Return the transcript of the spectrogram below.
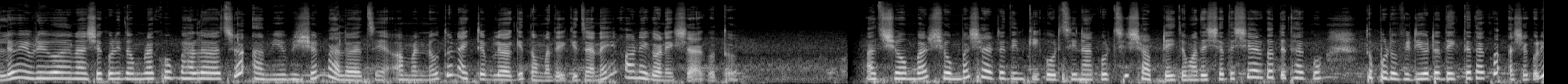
হ্যালো এভরিওয়ান, আশা করি তোমরা খুব ভালো আছো। আমিও ভীষণ ভালো আছি। আমার নতুন একটা ব্লগে তোমাদেরকে জানাই অনেক অনেক স্বাগত। আজ সোমবার সোমবার সারাটা দিন কি করছি, না করছি সবটাই তোমাদের সাথে শেয়ার করতে থাকব। তো পুরো ভিডিওটা দেখতে থাকো, আশা করি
